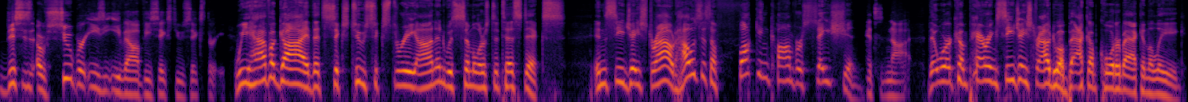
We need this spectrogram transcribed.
this is a super easy eval if he's 6'2, 6'3. We have a guy that's 6'2, 6'3 on and with similar statistics in CJ Stroud. How is this a fucking conversation It's not. that we're comparing CJ Stroud to a backup quarterback in the league?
